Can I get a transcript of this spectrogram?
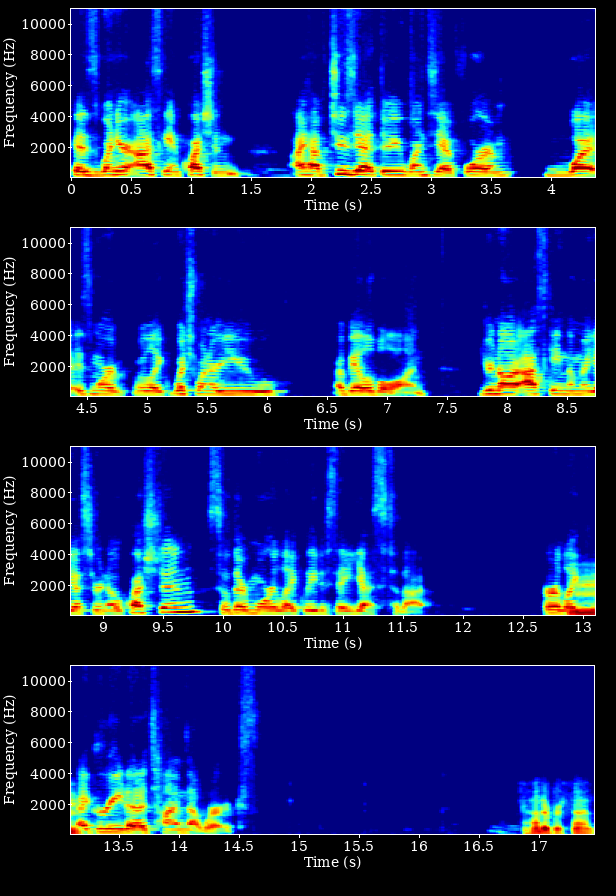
because when you're asking a question i have tuesday at three wednesday at four what is more like which one are you available on you're not asking them a yes or no question so they're more likely to say yes to that or like Mm. agree to a time that works 100%.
